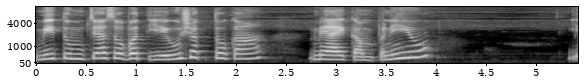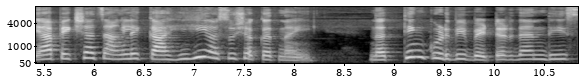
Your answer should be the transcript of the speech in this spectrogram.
मी तुमच्यासोबत येऊ शकतो का? मे आय कंपनी यू यापेक्षा चांगले काहीही असू शकत नाही. नथिंग कुड बी बेटर दॅन धिस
